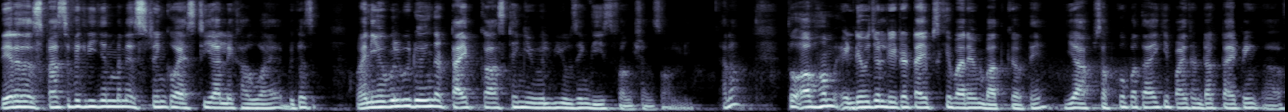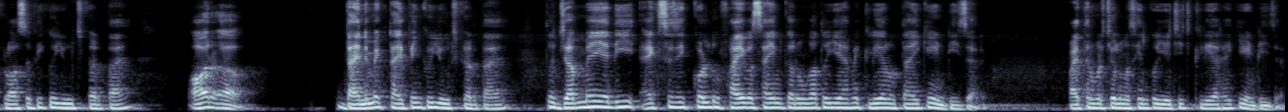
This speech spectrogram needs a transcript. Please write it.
There is a specific reason मैंने स्ट्रिंग को एस टी आर लिखा हुआ है because when you will be doing the type casting you will be using these function only है ना? तो अब हम इंडिविजुअल डेटा टाइप्स के बारे में बात करते हैं। ये आप सबको पता है कि पाइथन डक टाइपिंग फिलोसफी को यूज़ करता है। और डायनेमिक टाइपिंग को यूज़ करता है। तो जब मैं यदि x is equal to five assign करूँगा तो ये हमें क्लियर होता है कि इंटीजर पाइथन वर्चुअल मशीन को ये चीज़ क्लियर है कि इंटीजर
